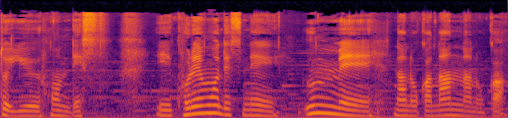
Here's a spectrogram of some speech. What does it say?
という本です、えー、これもですね運命なのか何なのか、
